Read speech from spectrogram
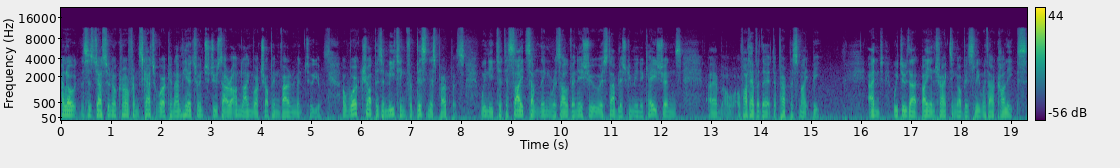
Hello, this is Jasuno Crow from Scatterwork and I'm here to introduce our online workshop environment to you. A workshop is a meeting for business purpose. We need to decide something, resolve an issue, establish communications, um, whatever the, the purpose might be. And we do that by interacting obviously with our colleagues.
